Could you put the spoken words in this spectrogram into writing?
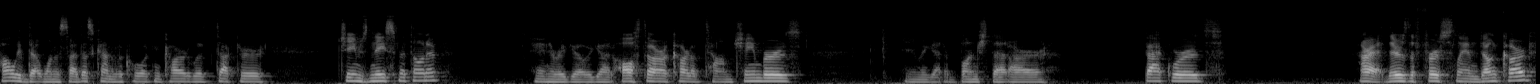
I'll leave that one aside. That's kind of a cool looking card with Dr. James Naismith on it. And here we go. We got All-Star card of Tom Chambers. And we got a bunch that are backwards. All right, there's the first slam dunk card.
